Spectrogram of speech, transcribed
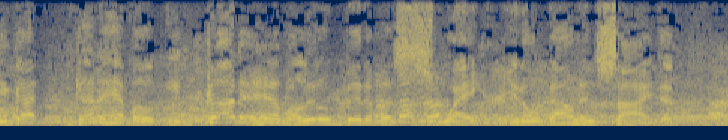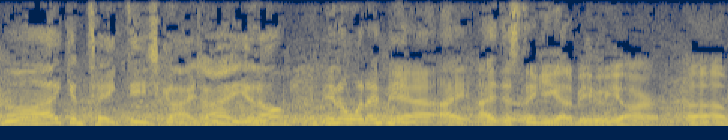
you got you got to have a you got to have a little bit of a swagger, you know, down inside. That oh, I can take these guys. I, you know, you know what I mean? Yeah, I, I just think you got to be who you are. Um,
